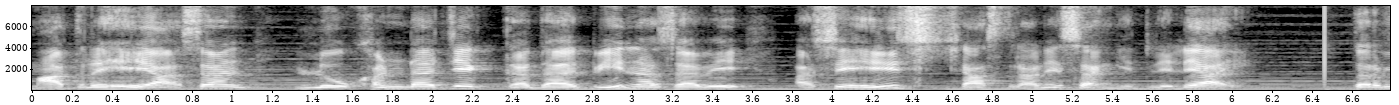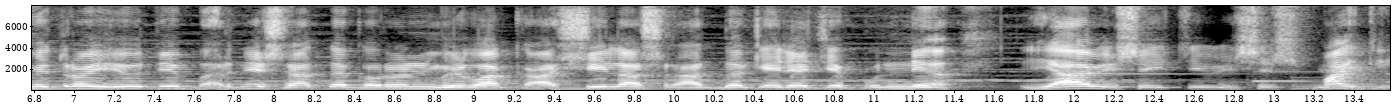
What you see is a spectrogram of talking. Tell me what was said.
मात्र हे आसन लोखंडाचे कदापि नसावे असेही शास्त्राने सांगितलेले आहे. तर मित्र ही होती भरणे श्राद्ध करून मिळवा काशीला श्राद्ध केल्याचे पुण्य याविषयीची विशेष माहिती.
